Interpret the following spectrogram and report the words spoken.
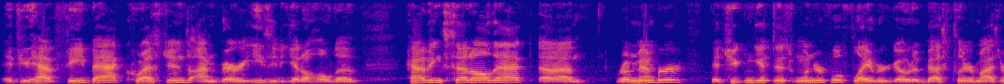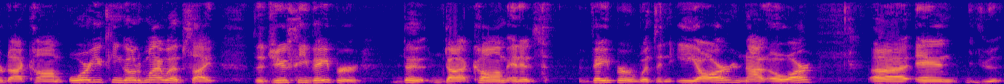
If you have feedback, questions, I'm very easy to get a hold of. Having said all that, um, remember that you can get this wonderful flavor, go to bestclearomizer.com or you can go to my website, thejuicyvaper.com, and it's vaper with an ER, not OR. Uh, and you,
